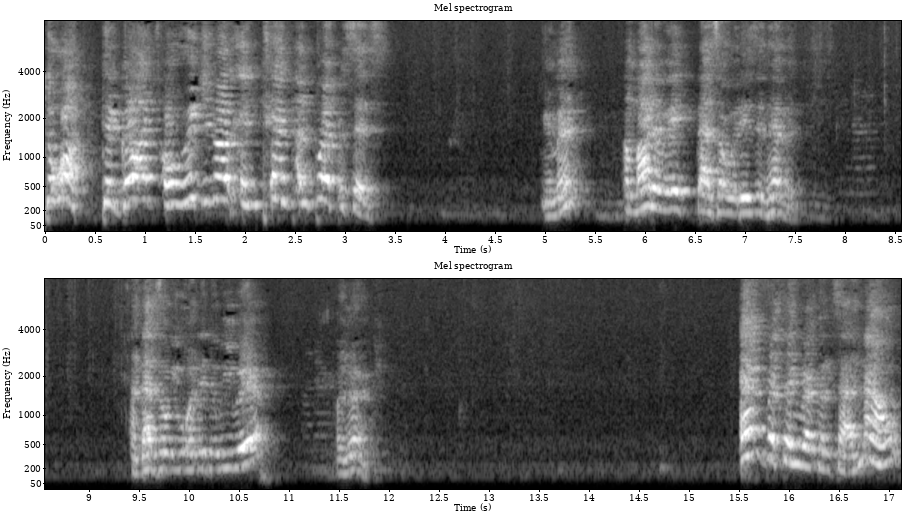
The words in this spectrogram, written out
To what? To God's original intent and purposes. Amen? And by the way, that's how it is in heaven. And that's what we wanted to be where? On earth. Everything reconciled. Now,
